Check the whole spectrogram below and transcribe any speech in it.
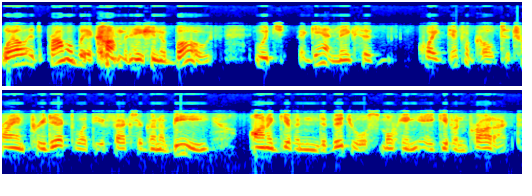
Well, it's probably a combination of both, which again makes it quite difficult to try and predict what the effects are going to be on a given individual smoking a given product.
